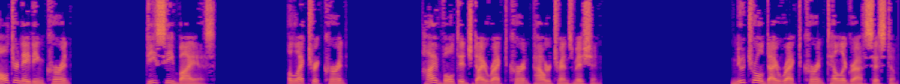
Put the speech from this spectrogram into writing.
Alternating current DC bias Electric current High voltage direct current power transmission Neutral direct current telegraph system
